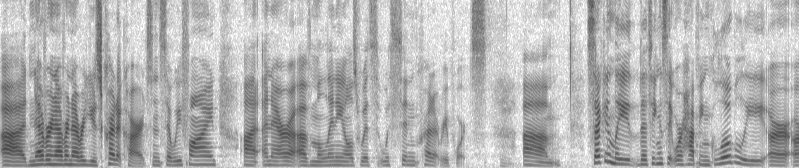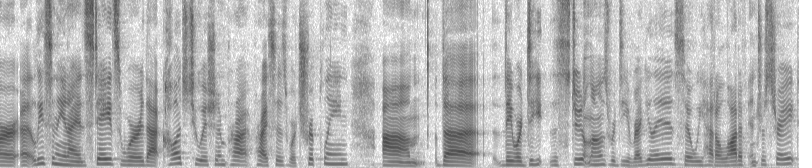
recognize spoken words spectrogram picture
uh, never, never, never use credit cards, and so we find uh, an era of millennials with with thin credit reports. Um, Secondly, the things that were happening globally, or at least in the United States, were that college tuition pri- prices were tripling. Um, the they were de- the student loans were deregulated, so we had a lot of interest rate.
